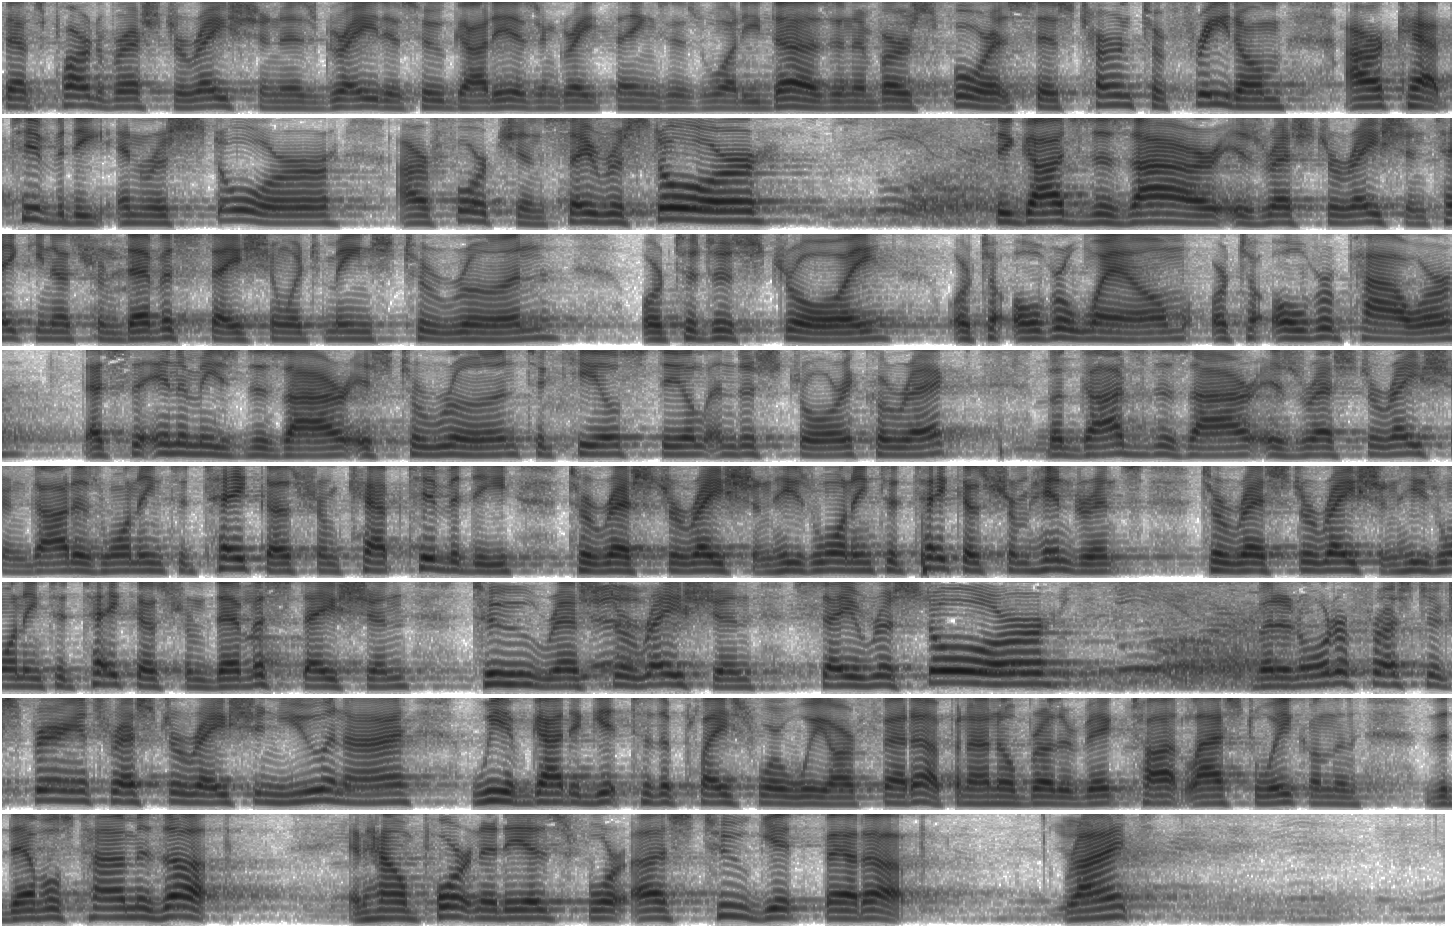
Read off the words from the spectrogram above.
That's part of restoration. As great as who God is, and great things is what He does. And in verse 4, it says, Turn to freedom our captivity and restore our fortunes. Say, Restore. restore. See, God's desire is restoration, taking us from devastation, which means to ruin or to destroy or to overwhelm or to overpower that's the enemy's desire is to ruin, to kill, steal, and destroy, correct? But God's desire is restoration. God is wanting to take us from captivity to restoration. He's wanting to take us from hindrance to restoration. He's wanting to take us from devastation to restoration. Say, restore. restore. But in order for us to experience restoration, you and I, we have got to get to the place where we are fed up. And I know Brother Vic taught last week on the, the devil's time is up and how important it is for us to get fed up, yes. right?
